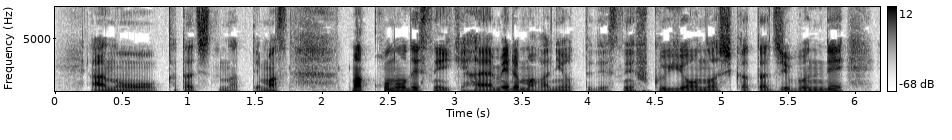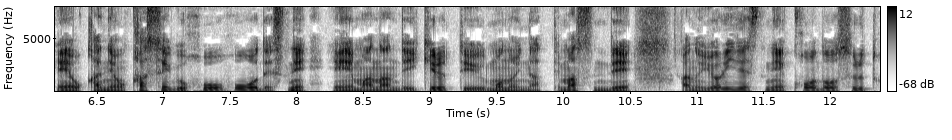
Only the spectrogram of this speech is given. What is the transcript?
あの、形となってます。まあ、このですね、池早メルマガによってですね、副業の仕方、自分で、えー、お金を稼ぐ方法をですね、えー、学んでいけるっていうものになってますんで、あの、よりですね、行動すると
